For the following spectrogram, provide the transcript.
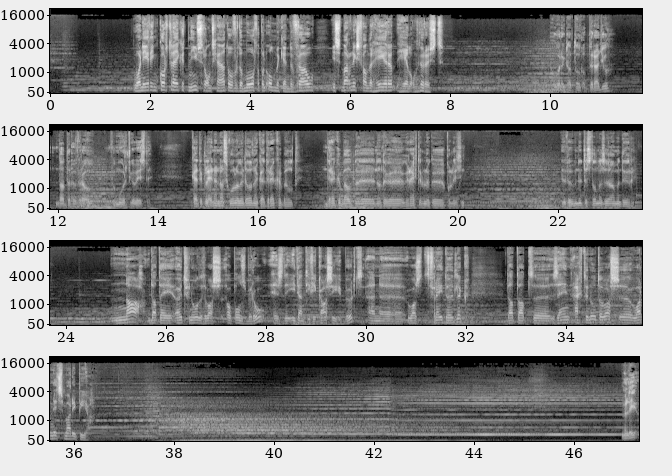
Wanneer in Kortrijk het nieuws rondgaat over de moord op een onbekende vrouw, is Marnix van der Heren heel ongerust. Hoor ik dat tot op de radio? Dat er een vrouw vermoord geweest is. Ik heb de kleine naar school gedaan en ik heb direct gebeld. Direct gebeld naar de gerechtelijke politie. In vijf minuten stonden ze aan mijn deur. Nadat hij uitgenodigd was op ons bureau, is de identificatie gebeurd. En uh, was het vrij duidelijk dat dat uh, zijn echtgenote was, uh, Warnits Maripia. Mijn,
